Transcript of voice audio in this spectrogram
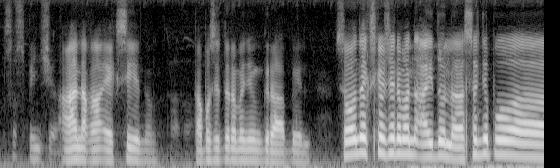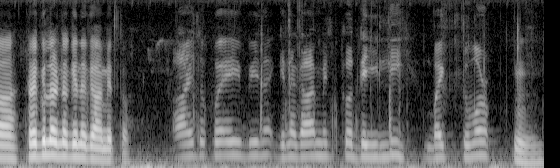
suspension. Ah, naka-XC, no? Tapos ito naman yung gravel. So, next question naman na idol, ah, saan nyo po ah, regular na ginagamit to? Ah, ito po ay bina- ginagamit ko daily, bike to work. Hmm.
